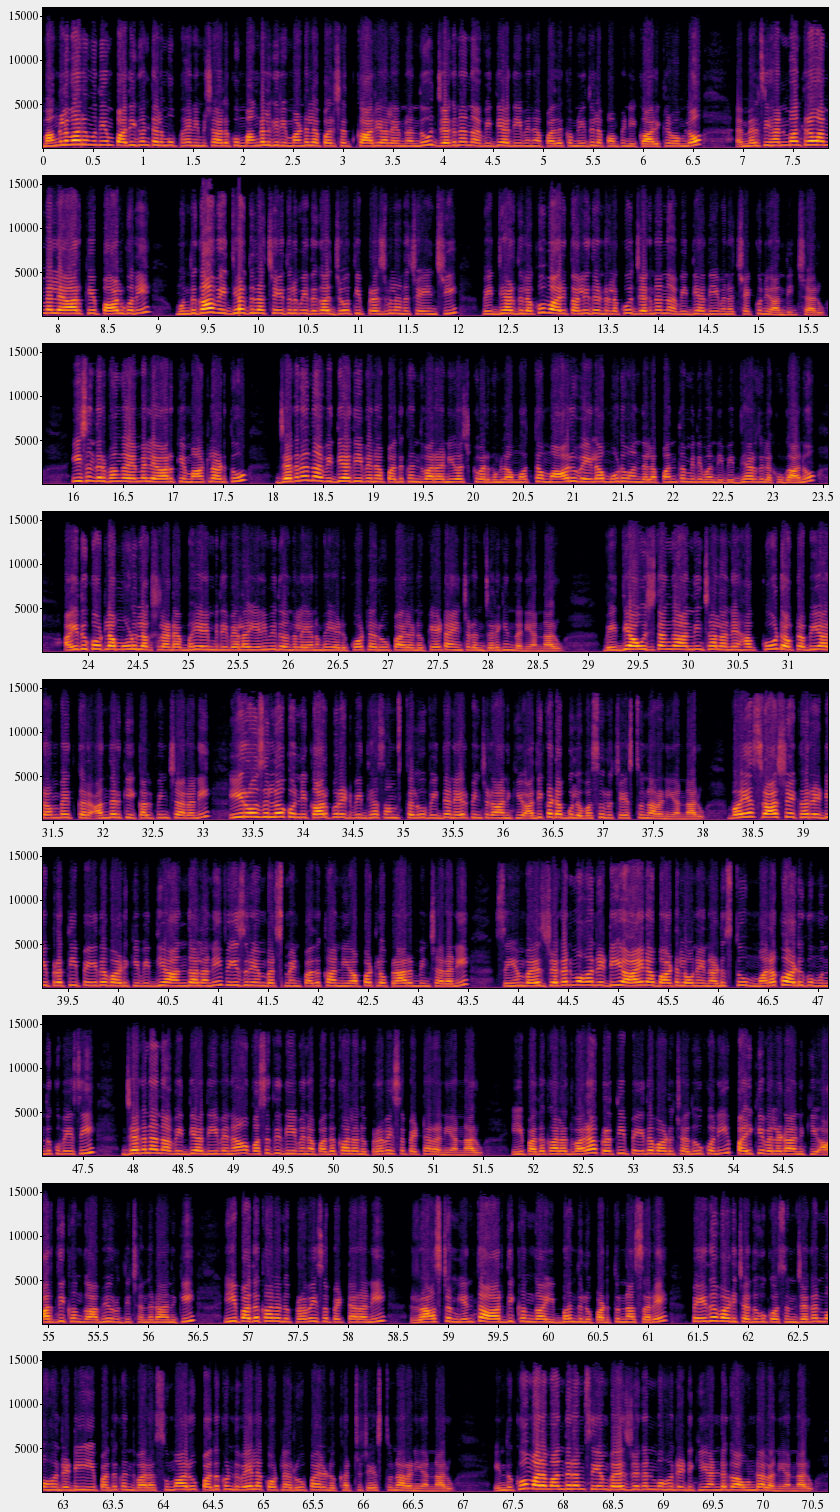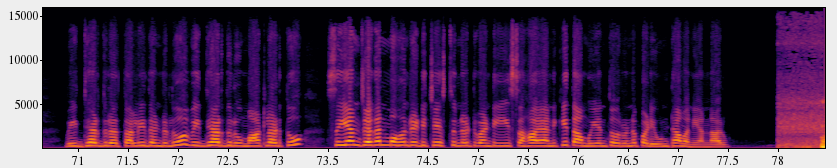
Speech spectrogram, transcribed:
మంగళవారం ఉదయం పది గంటల ముప్పై నిమిషాలకు మంగళగిరి మండల పరిషత్ కార్యాలయం నందు జగనన్న విద్యా దీవెన పథకం నిధుల పంపిణీ కార్యక్రమంలో ఎమ్మెల్సీ హనుమంతరావు ఎమ్మెల్యే ఆర్కే పాల్గొని ముందుగా విద్యార్థుల చేతుల మీదుగా జ్యోతి ప్రజ్వలన చేయించి విద్యార్థులకు వారి తల్లిదండ్రులకు జగనన్న విద్యా దీవెన చెక్కుని అందించారు. ఈ సందర్భంగా ఎమ్మెల్యే ఆర్కే మాట్లాడుతూ జగనన్న విద్యా దీవెన పథకం ద్వారా నియోజకవర్గంలో మొత్తం ఆరు వేల మూడు వందల పంతొమ్మిది మంది విద్యార్థులకు గాను ఐదు కోట్ల మూడు లక్షల డెబ్బై ఎనిమిది వేల ఎనిమిది వందల ఎనభై ఏడు కోట్ల రూపాయలను కేటాయించడం జరిగిందని అన్నారు. విద్య ఉచితంగా అందించాలనే హక్కు డాక్టర్ బిఆర్ అంబేద్కర్ అందరికీ కల్పించారని ఈ రోజుల్లో కొన్ని కార్పొరేట్ విద్యా సంస్థలు విద్య నేర్పించడానికి అధిక డబ్బులు వసూలు చేస్తున్నారని అన్నారు. వైఎస్ రాజశేఖర్ రెడ్డి ప్రతి పేదవాడికి విద్య అందాలని ఫీజు రియంబర్స్మెంట్ పథకాన్ని అప్పట్లో ప్రారంభించారని సీఎం వైఎస్ జగన్మోహన్ రెడ్డి ఆయన బాటలోనే నడుస్తూ మరొక అడుగు ముందుకు వేసి జగనన్న విద్యా దీవెన వసతి దీవెన పథకాలను ప్రవేశపెట్టారని అన్నారు. ఈ పథకాల ద్వారా ప్రతి పేదవాడు చదువుకొని పైకి వెళ్ళడానికి ఆర్థికంగా అభివృద్ధి చెందడానికి ఈ పథకాలను ప్రవేశపెట్టారని రాష్ట్రం ఎంత ఆర్థికంగా ఇబ్బందులు పడుతున్నా సరే పేదవాడి చదువు కోసం జగన్మోహన్ రెడ్డి ఈ పథకం ద్వారా సుమారు పదకొండు వేల కోట్ల రూపాయలను ఖర్చు చేస్తున్నారని అన్నారు. ఇందుకు మనమందరం సీఎం వైఎస్ జగన్మోహన్ రెడ్డికి అండగా ఉండాలని అన్నారు. విద్యార్థుల తల్లిదండ్రులు విద్యార్థులు మాట్లాడుతూ సీఎం జగన్మోహన్ రెడ్డి చేస్తున్నటువంటి ఈ సహాయానికి తాము ఎంతో రుణపడి ఉంటామని అన్నారు.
